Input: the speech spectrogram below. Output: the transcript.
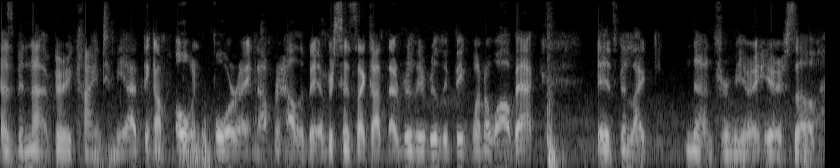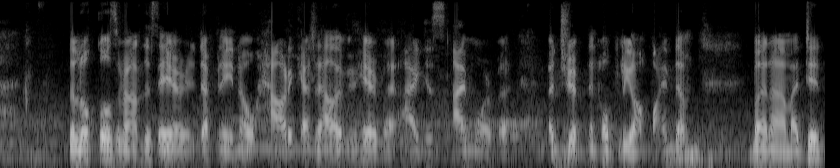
has been not very kind to me. I think I'm 0 and 4 right now for halibut ever since I got that really, really big one a while back. It's been like none for me right here. So the locals around this area definitely know how to catch a halibut here, but I just, I'm more of a, a drift and hopefully I'll find them. But um, I did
